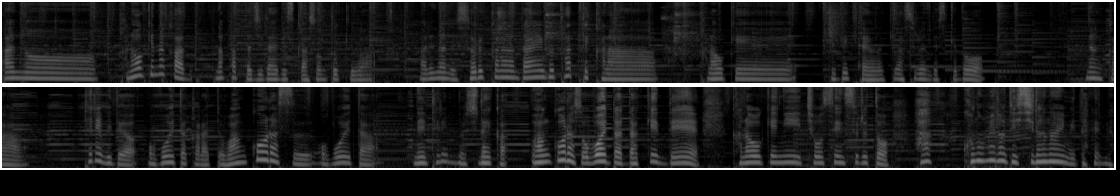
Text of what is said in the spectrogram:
あのー、カラオケなかなかった時代ですかその時は。あれなんです。それからだいぶ経ってからカラオケ出てきたような気がするんですけどなんかテレビで覚えたからってワンコーラス覚えたねテレビの主題歌ワンコーラス覚えただけでカラオケに挑戦するとあこのメロディ知らないみたいな。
